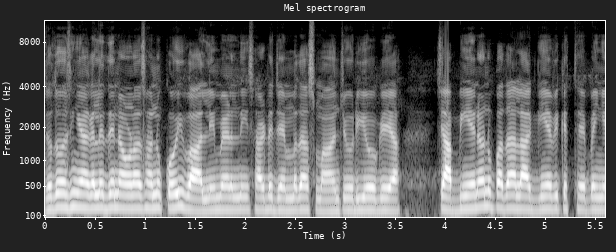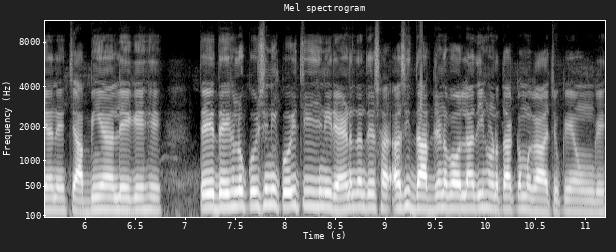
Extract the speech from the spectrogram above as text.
ਜਦੋਂ ਅਸੀਂ ਅਗਲੇ ਦਿਨ ਆਉਣਾ, ਸਾਨੂੰ ਕੋਈ ਵਾਲ ਨਹੀਂ ਮਿਲਣੀ, ਸਾਡੇ ਜਿੰਮ ਦਾ ਸਮਾਨ ਚੋਰੀ ਹੋ ਗਿਆ। ਚਾਬੀਆਂ ਇਹਨਾਂ ਨੂੰ ਪਤਾ ਲੱਗ ਗਈਆਂ ਵੀ ਕਿੱਥੇ ਪਈਆਂ ਨੇ, ਚਾਬੀਆਂ ਲੈ ਗਏ ਇਹ। ਤੇ ਦੇਖ ਲਓ ਕੁਝ ਨਹੀਂ, ਕੋਈ ਚੀਜ਼ ਨਹੀਂ ਰਹਿਣ ਦਿੰਦੇ। ਸਾ- ਅਸੀਂ ਦਰਜਨ ਬੋਲਾਂ ਦੀ ਹੁਣ ਤੱਕ ਮੰਗਾ ਚੁੱਕੇ ਹੋਵਾਂਗੇ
